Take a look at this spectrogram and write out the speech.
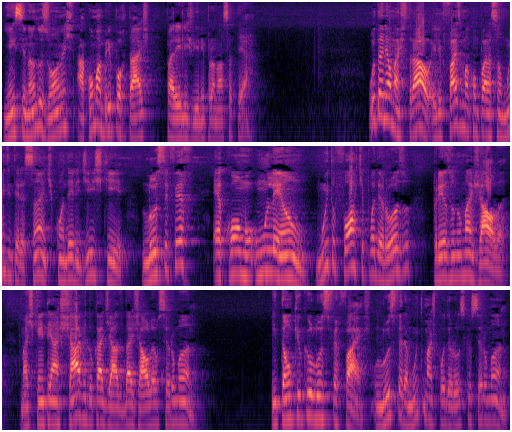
e ensinando os homens a como abrir portais para eles virem para a nossa Terra. O Daniel Mastral ele faz uma comparação muito interessante quando ele diz que Lúcifer é como um leão muito forte e poderoso preso numa jaula, mas quem tem a chave do cadeado da jaula é o ser humano. Então o que, o Lúcifer faz? O Lúcifer é muito mais poderoso que o ser humano,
